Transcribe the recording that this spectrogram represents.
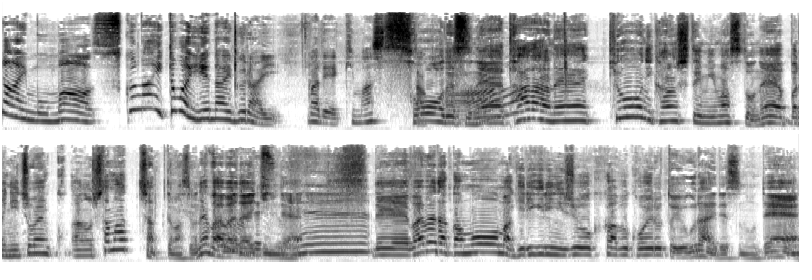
商いもまあ、少ないとは言えないぐらいまで来ましたそうですね。ただね、今日に関して見ますとね、やっぱり2兆円、あの、下回っちゃってますよね、売買代金で。で、売買高も、まあ、ギリギリ20億株超えるというぐらいですので、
